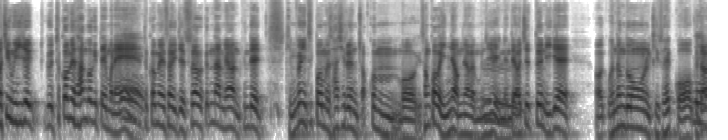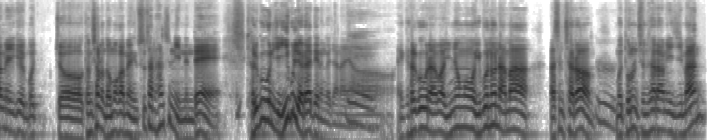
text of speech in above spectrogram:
어, 지금 이제 그 특검에서 한 거기 때문에 네. 특검에서 이제 수사가 끝나면 근데 김건희 특검은 사실은 조금 뭐 성과가 있냐 없냐가 문제가 음. 있는데 어쨌든 이게 어, 원성동을 기소했고 네. 그 다음에 이게 뭐 저 경찰로 넘어가면 수사를 할 수는 있는데 결국은 이제 입을 열어야 되는 거잖아요. 그러니까 결국은 아마 윤영호 이분은 아마 말씀처럼 음. 뭐 돈을 준 사람이지만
